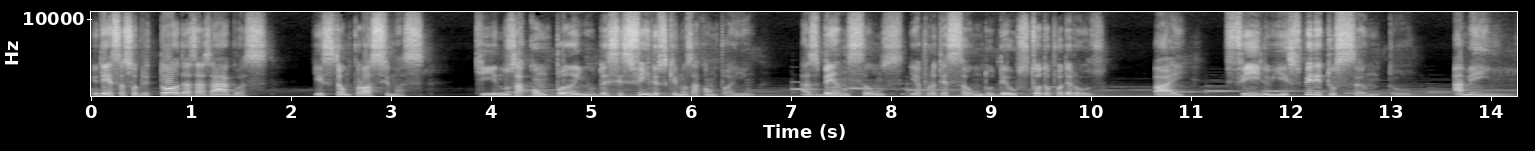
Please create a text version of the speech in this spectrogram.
Que desça sobre todas as águas que estão próximas que nos acompanham, desses filhos que nos acompanham, as bênçãos e a proteção do Deus Todo-Poderoso, Pai, Filho e Espírito Santo. Amém.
